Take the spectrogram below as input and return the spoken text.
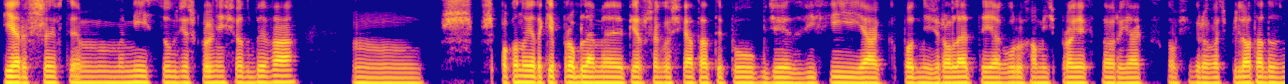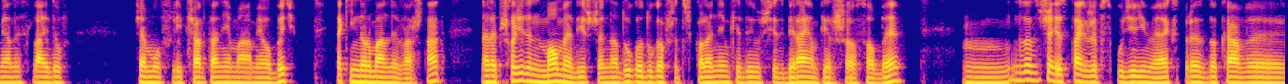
pierwszy w tym miejscu, gdzie szkolenie się odbywa. Mm, pokonuje takie problemy pierwszego świata, typu gdzie jest Wi-Fi, jak podnieść rolety, jak uruchomić projektor, jak skonfigurować pilota do zmiany slajdów, czemu flipcharta nie ma, a miał być. Taki normalny warsztat. No ale przychodzi ten moment jeszcze na długo, długo przed szkoleniem, kiedy już się zbierają pierwsze osoby. Mm, no zazwyczaj jest tak, że współdzielimy ekspres do kawy,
